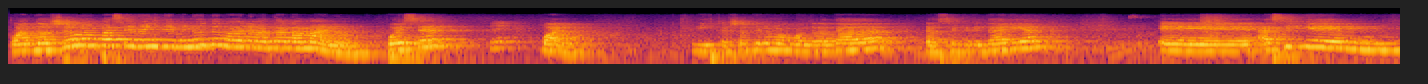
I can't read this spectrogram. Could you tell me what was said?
Cuando yo me pase 20 minutos me a levantar la mano. ¿Puede ser? Sí. Bueno, listo, ya tenemos contratada la secretaria. Eh, así que mm,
